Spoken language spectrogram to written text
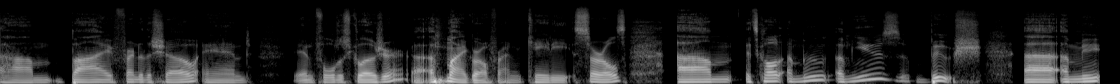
um, by friend of the show and in full disclosure, uh, my girlfriend Katie Searles. Um, it's called Amu- Amuse Bouche. Uh, amu-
